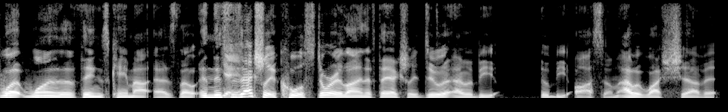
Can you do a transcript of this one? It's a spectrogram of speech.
what one of the things came out as though and this Yeah, is yeah. actually a cool storyline if they actually do it i would be it would be awesome i would watch shit of it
